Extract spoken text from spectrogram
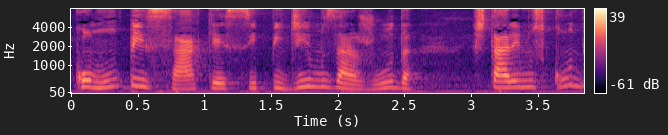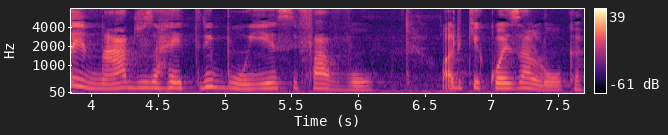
comum pensar que se pedirmos ajuda, estaremos condenados a retribuir esse favor. Olha que coisa louca.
